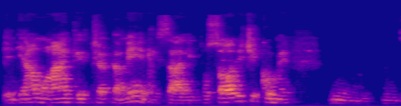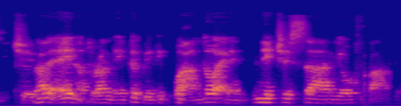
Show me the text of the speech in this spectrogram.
Vediamo anche certamente i sali iposodici come mm, diceva lei, naturalmente, quindi quando è necessario farlo.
